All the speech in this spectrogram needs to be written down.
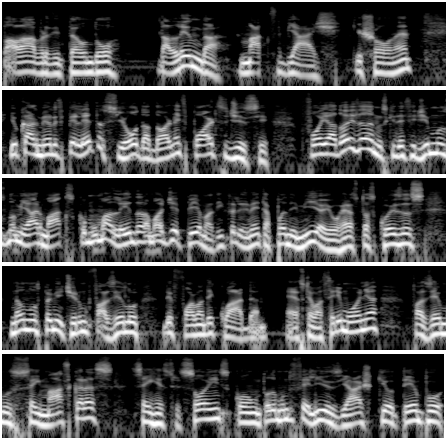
Palavras então do da lenda Max Biaggi. Que show, né? E o Carmelo Espeleta, CEO da Dorna Sports, disse: Foi há dois anos que decidimos nomear Max como uma lenda na MotoGP, mas infelizmente a pandemia e o resto das coisas não nos permitiram fazê-lo de forma adequada. Esta é uma cerimônia, fazemos sem máscaras, sem restrições, com todo mundo feliz e acho que o tempo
